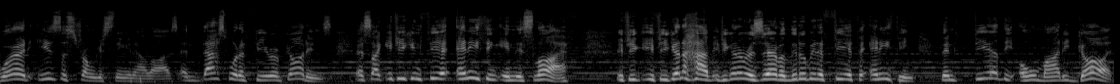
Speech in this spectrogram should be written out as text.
word is the strongest thing in our lives. And that's what a fear of God is. It's like if you can fear anything in this life, if, you, if you're going to have, if you're going to reserve a little bit of fear for anything, then fear the Almighty God.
